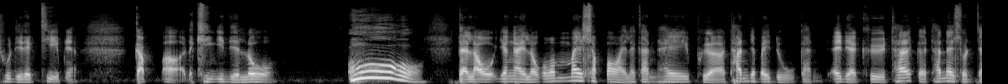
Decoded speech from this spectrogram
True Detective เนี่ย กับเอ่อ The King in Yellow โอ้แต่เรายังไงเราก็ไม่ spoil แล้วกันให้เผื่อท่านจะไปดูกันไอเนี่ยคือถ้าเกิดท่านใดสนใจ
